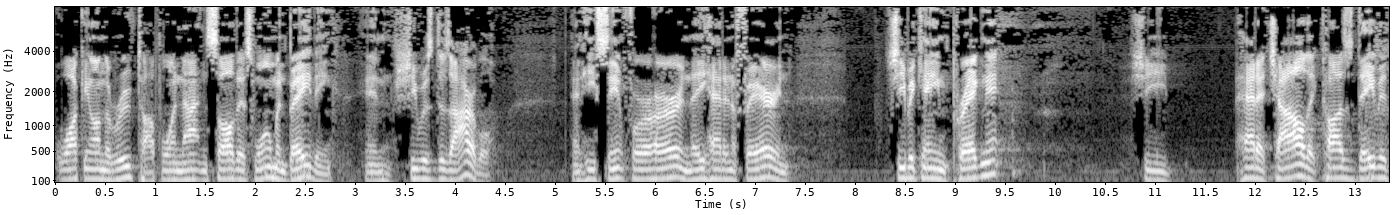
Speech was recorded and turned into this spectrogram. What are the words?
walking on the rooftop one night and saw this woman bathing, and she was desirable. And he sent for her, and they had an affair, and she became pregnant. She had a child that caused David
